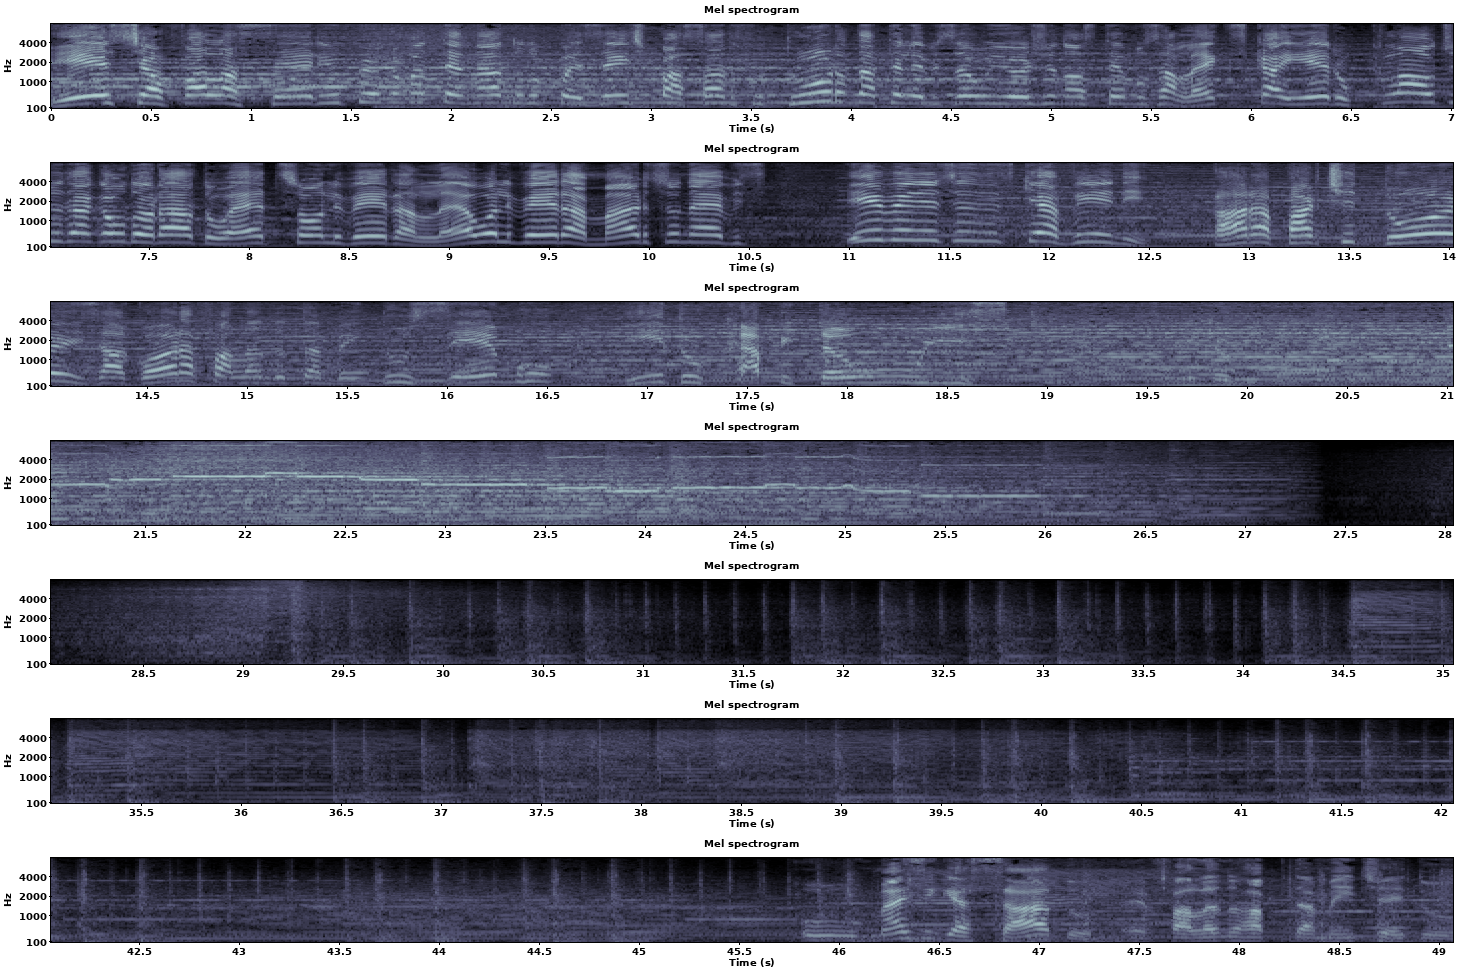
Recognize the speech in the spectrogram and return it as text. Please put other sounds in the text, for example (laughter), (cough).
Este é o Fala Sério, o programa antenado no presente, passado e futuro da televisão. E hoje nós temos Alex Caieiro, Cláudio Dragão Dourado, Edson Oliveira, Léo Oliveira, Márcio Neves e Vinícius Schiavini. Para a parte 2, agora falando também do Zemo e do Capitão Whisky. Você tem que ouvir. Mais engraçado, é, falando rapidamente aí do,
